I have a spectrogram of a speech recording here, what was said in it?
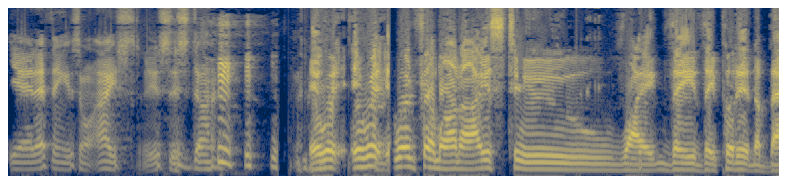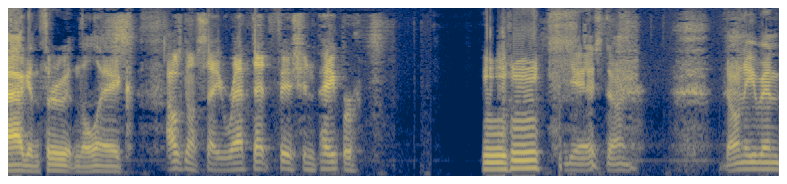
yeah, that thing is on ice. It's just done. It went, it went, it went from on ice to like they they put it in a bag and threw it in the lake. I was gonna say wrap that fish in paper. Mm-hmm. yeah, it's done. Don't even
